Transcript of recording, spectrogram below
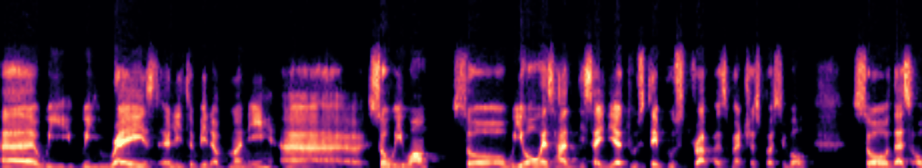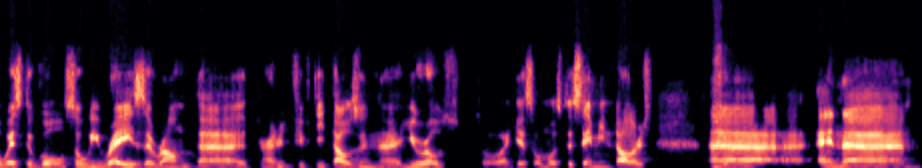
Uh, we we raised a little bit of money. Uh, so we want. So we always had this idea to stay bootstrap as much as possible. So that's always the goal. So we raised around uh, 350,000 uh, euros. So I guess almost the same in dollars. Sure. Uh, and um,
